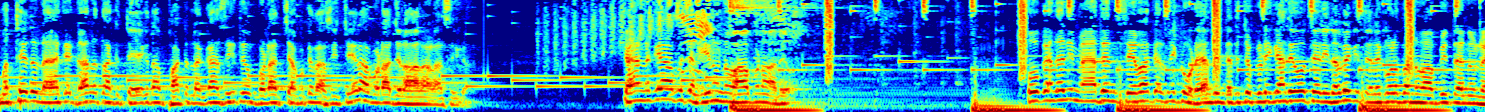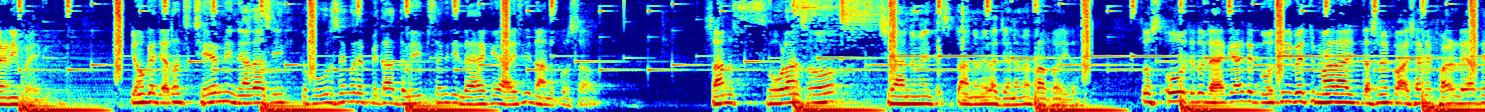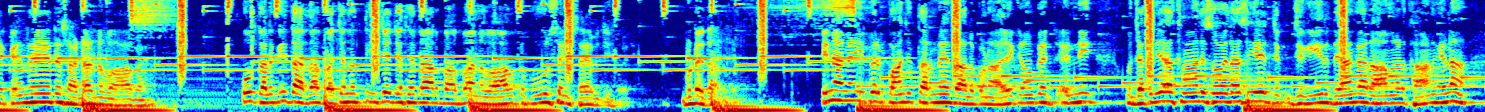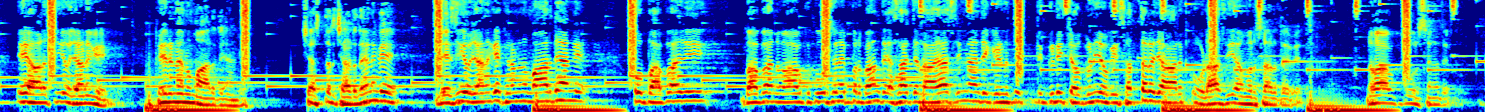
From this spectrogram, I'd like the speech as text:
ਮੱਥੇ ਤੋਂ ਲੈ ਕੇ ਗੱਲ ਤੱਕ ਤੇਗ ਦਾ ਫੱਟ ਲੱਗਾ ਸੀ ਤੇ ਉਹ ਬੜਾ ਚਮਕਦਾ ਸੀ, ਚਿਹਰਾ ਬੜਾ ਜਲਾਲ ਵਾਲਾ ਸੀਗਾ। ਕਹਿਣ ਲੱਗਿਆ, ਆਪ ਚੰਗੀ ਨੂੰ ਨਵਾਬ ਬਣਾ ਦਿਓ। ਉਹ ਕਹਿੰਦਾ, ਜੀ, ਮੈਂ ਤੇ ਸੇਵਾ ਕਰਨੀ ਘੋੜਿਆਂ ਦੀ ਦਿੱਤ ਚੁੱਕਣੀ। ਕਹਿੰਦੇ, ਉਹ ਤੇਰੀ ਰਵੇਗੀ, ਤੇਰੇ ਕੋਲ ਪਰ ਨਵਾਬੀ ਤੈਨੂੰ ਲੈਣੀ ਪਏਗੀ। ਕਿਉਂਕਿ ਜਦੋਂ 6 ਮਹੀਨਿਆਂ ਦਾ ਸੀ, ਕਪੂਰ ਸਿੰਘ ਉਹਦੇ ਪਿਤਾ ਦਲੀਪ ਸਿੰਘ ਜੀ ਲੈ ਕੇ ਆਏ ਸੀ ਅਨੰਦਪੁਰ ਸਾਹਿਬ। ਸਨ 1696 ਤੇ 97 ਦਾ ਜਨਮ ਹੈ ਬਾਬਾ ਜੀ ਦਾ। ਤੋ ਉਹ ਜਦੋਂ ਲੈ ਕੇ ਆਏ ਤੇ ਗੋਦੀ ਵਿੱਚ ਮਹਾਰਾਜ ਦਸਵੇਂ ਪਾਤਸ਼ਾਹ ਨੇ ਫੜ ਲਿਆ ਤੇ ਕਹਿੰਦੇ ਤੇ ਸਾਡਾ ਨਵਾਬ ਹੈ। ਉਹ ਕਲਗੀਧਰ ਦਾ ਬਚਨ ਤੀਜੇ ਜਥੇਦਾਰ ਬਾਬਾ ਨਵਾਬ ਕਪੂਰ ਸਿੰਘ ਸਾਹਿਬ ਜੀ ਹੋਏ ਬੁੱਢੇ ਦਲ ਇਹਨਾਂ ਨੇ ਫਿਰ ਪੰਜ ਤਰਨੇ ਦਲ ਬਣਾਏ ਕਿਉਂਕਿ ਇੰਨੀ ਉਹ ਜ਼ਕਰੀਆ ਖਾਨ ਦੇ ਸੋਚਦਾ ਸੀ ਇਹ ਜਗੀਰ ਦਿਆਂਗਾ ਆਰਾਮ ਨਾਲ ਖਾਣਗੇ ਨਾ, ਇਹ ਆਲਸੀ ਹੋ ਜਾਣਗੇ, ਫਿਰ ਇਹਨਾਂ ਨੂੰ ਮਾਰ ਦਿਆਂਗੇ। ਸ਼ਸਤਰ ਛੱਡ ਦੇਣਗੇ, ਦੇਸੀ ਹੋ ਜਾਣਗੇ, ਫਿਰ ਇਹਨਾਂ ਨੂੰ ਮਾਰ ਦਿਆਂਗੇ। ਉਹ ਬਾਬਾ ਜੀ ਬਾਬਾ ਨਵਾਬ ਕਪੂਰ ਸਿੰਘ ਨੇ ਪ੍ਰਬੰਧ ਐਸਾ ਚਲਾਇਆ, ਸਿੰਘਾਂ ਦੀ ਗਿਣਤੀ ਤਿੱਗੜੀ ਚੌਗਣੀ ਹੋ ਗਈ 70000 ਘੋੜਾ ਸੀ ਅੰਮ੍ਰਿਤਸਰ ਦੇ ਵਿੱਚ, ਨਵਾਬ ਕਪੂਰ ਸਿੰਘ ਦੇ ਕੋਲ।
